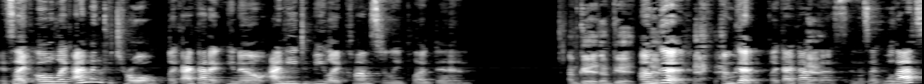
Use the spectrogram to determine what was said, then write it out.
It's like, oh, like I'm in control. Like I got to, you know, I need to be like constantly plugged in. I'm good. I'm good. I'm yeah. good. I'm good. Like I got yeah. this. And it's like, well, that's,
